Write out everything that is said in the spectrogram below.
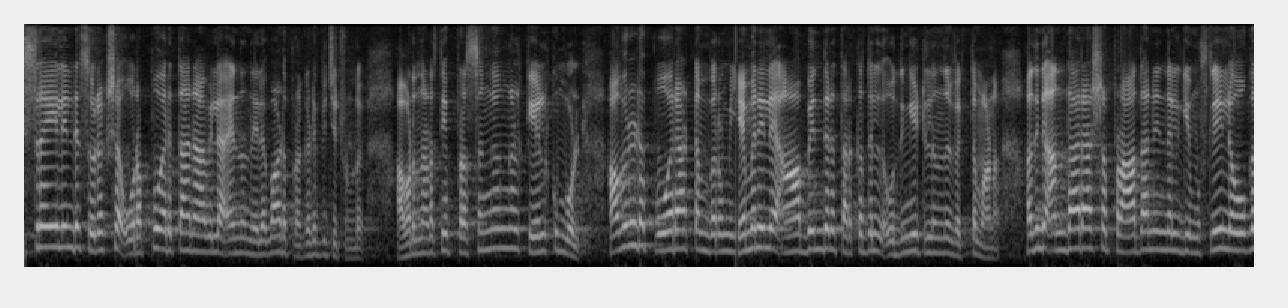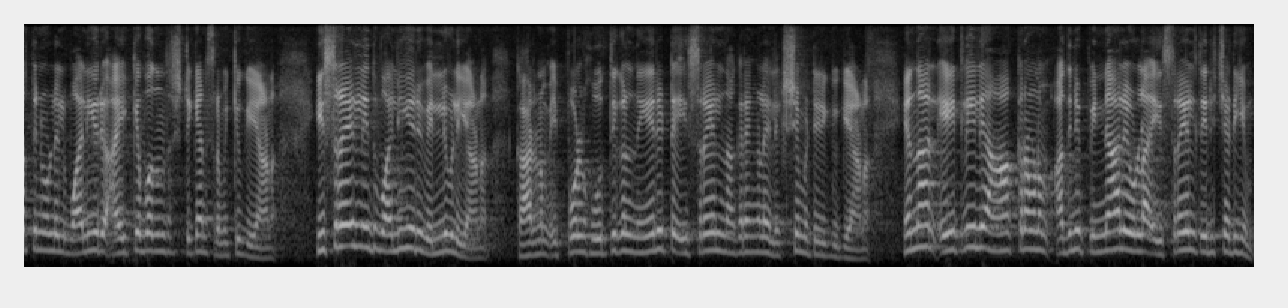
ഇസ്രായേലിന്റെ സുരക്ഷ ഉറപ്പുവരുത്താനാവില്ല എന്ന നിലപാട് പ്രകടിപ്പിച്ചിട്ടുണ്ട്. അവർ നടത്തിയ പ്രസംഗങ്ങൾ കേൾക്കുമ്പോൾ അവരുടെ പോരാട്ടം വെറും യമനിലെ ആഭ്യന്തര തർക്കത്തിൽ ഒതുങ്ങിയിട്ടില്ലെന്ന് വ്യക്തമാണ്. അതിന്റെ അന്താരാഷ്ട്ര പ്രാധാന്യം നൽകി മുസ്ലിം ലോകത്തിനുള്ളിൽ വലിയൊരു ഐക്യബോധം സൃഷ്ടിക്കാൻ ശ്രമിക്കുകയാണ്. ഇസ്രായേലിന് ഇത് വലിയൊരു വെല്ലുവിളിയാണ്. കാരണം ഇപ്പോൾ ഹൂത്തികൾ നേരിട്ട് ഇസ്രായേൽ നഗരങ്ങളെ ലക്ഷ്യമിട്ടിരിക്കുകയാണ്. എന്നാൽ ഏറ്റ്ലിയിലെ ആക്രമണം അതിന് പിന്നാലെയുള്ള ഇസ്രായേൽ തിരിച്ചടിയും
